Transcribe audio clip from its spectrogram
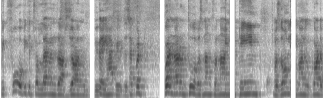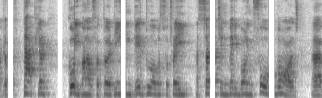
picked 4 wickets for 11 runs. Jordan would be very happy with this effort. Varun Aaron 2 overs none for 19. Was the only one who got a bit of tap here. Kohli 1 over for 13. Gayle 2 overs for 3. And Sachin Baby bowling 4 balls. Uh,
